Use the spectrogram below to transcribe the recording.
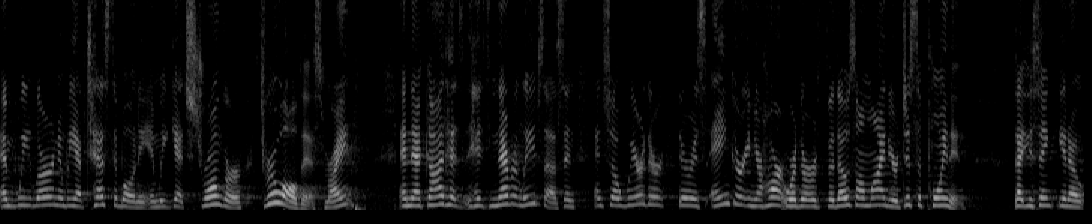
And we learn and we have testimony and we get stronger through all this, right? And that God has, has never leaves us. And, and so where there, there is anger in your heart, or there, are for those online, you're disappointed. That you think, you know,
